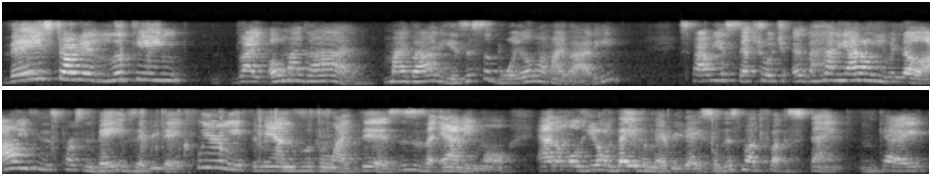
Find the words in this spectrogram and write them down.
They started looking like, oh my God, my body. Is this a boil on my body? It's probably a sexual. Uh, honey, I don't even know. I don't even think this person bathes every day. Clearly, if the man's looking like this, this is an animal. Animals, you don't bathe them every day, so this motherfucker stank. Okay.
